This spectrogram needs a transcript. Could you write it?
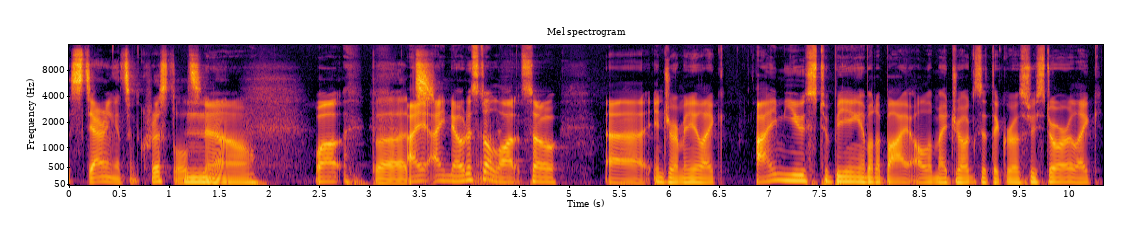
staring at some crystals no. you know? Well, but I, I noticed a lot. So uh, in Germany, like I'm used to being able to buy all of my drugs at the grocery store. Like,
